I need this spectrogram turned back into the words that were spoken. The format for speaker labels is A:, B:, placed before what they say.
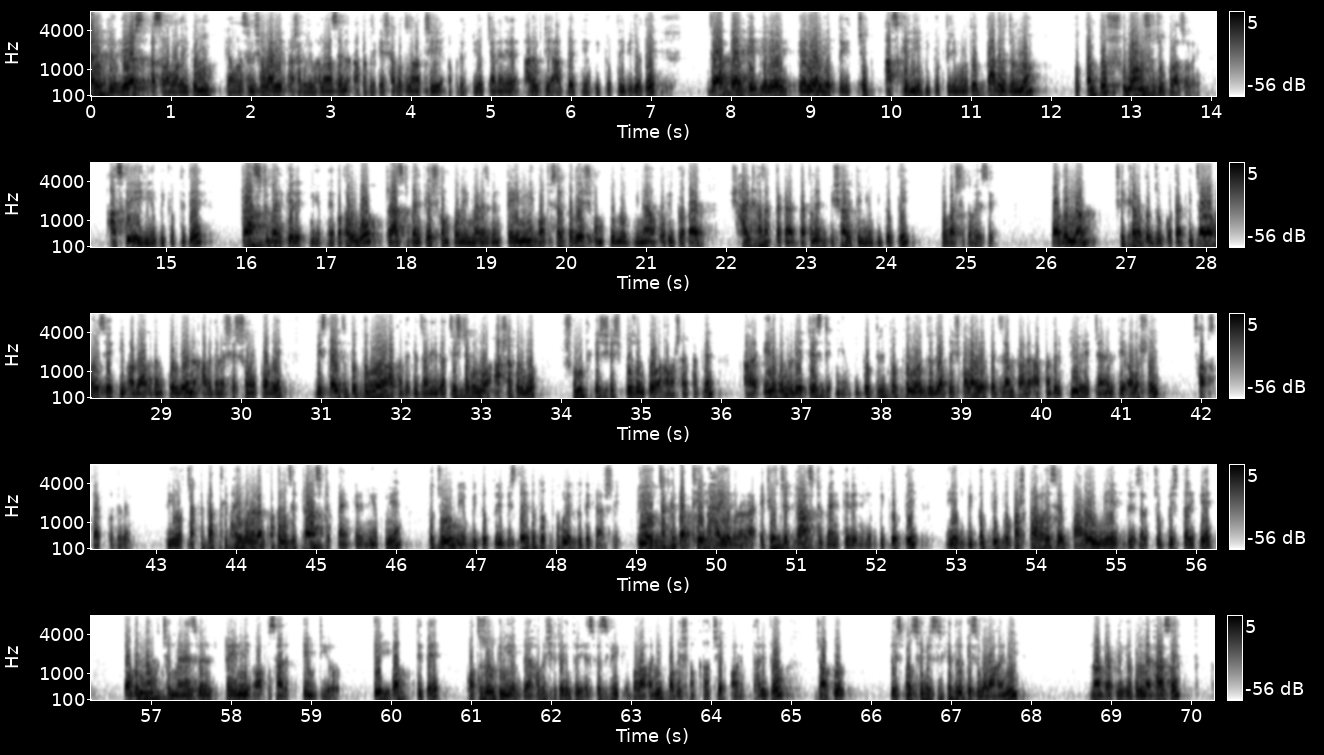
A: Hello প্রিয় viewers, আসসালামু আলাইকুম। কেমন আছেন সবাই? আশা করি ভালো আছেন। আপনাদেরকে স্বাগত জানাচ্ছি আপনাদের প্রিয় চ্যানেলে আরও একটি আপডেট নিয়োগ বিজ্ঞপ্তির ভিডিওতে। যারা ব্যাংকে ক্যারিয়ার করতে ইচ্ছুক আজকের নিয়োগ বিজ্ঞপ্তিটি মূলত তাদের জন্য অত্যন্ত সুবর্ণ সুযোগ বলা চলে। আজকে এই নিয়োগ বিজ্ঞপ্তিতে ট্রাস্ট ব্যাংকের নিয়োগ নিয়ে কথা বলব। ট্রাস্ট ব্যাংকে সম্পূর্ণ ম্যানেজমেন্ট ট্রেনি অফিসার পদে সম্পূর্ণ বিনা অভিজ্ঞতায় ষাট হাজার টাকা বেতনে বিশাল একটি নিয়োগ বিজ্ঞপ্তি প্রকাশিত হয়েছে। পদের নাম শিক্ষাগত যোগ্যতা কি চাওয়া হয়েছে, কীভাবে আবেদন করবেন, আবেদনের শেষ সময় কবে, বিস্তারিত তথ্যগুলো আপনাদেরকে জানিয়ে দেওয়ার চেষ্টা করব। আশা করব শুরু থেকে শেষ পর্যন্ত আমার সাথে থাকবেন। আর এরকম লেটেস্ট নিয়োগ বিজ্ঞপ্তির তথ্যগুলো যদি আপনি সবার আগে পেতে চান, তাহলে আপনাদের প্রিয় এই চ্যানেলটি অবশ্যই সাবস্ক্রাইব করে দেবেন। প্রিয় চাকরি প্রার্থী ভাই বোনেরা, কথা বলছি ট্রাস্ট ব্যাংকের নিয়োগ নিয়ে। তো চলুন নিয়োগ বিজ্ঞপ্তির বিস্তারিত তথ্যগুলো একটু দেখে আসি। প্রিয় চাকরি প্রার্থী ভাই বোনেরা, এটি হচ্ছে ট্রাস্ট ব্যাংকের নিয়োগ বিজ্ঞপ্তি। নিয়োগ বিজ্ঞপ্তি প্রকাশ করা হয়েছে বারোই মে দুই হাজার চব্বিশ তারিখে। পদের নাম হচ্ছে ম্যানেজমেন্ট ট্রেনি অফিসার এমটিও এই পদটিতে কতজনকে নিয়োগ দেওয়া হবে সেটা কিন্তু স্পেসিফিক বলা হয়নি। পদের সংখ্যা হচ্ছে অনির্ধারিত। জব রেসপন্সিবিলিটির ক্ষেত্রেও কিছু বলা হয়নি। নট অ্যাপ্লিকেবল লেখা আছে।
